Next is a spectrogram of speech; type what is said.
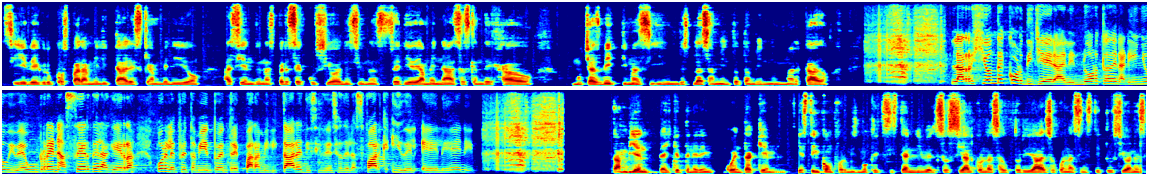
¿sí? De grupos paramilitares que han venido haciendo unas persecuciones y una serie de amenazas que han dejado muchas víctimas y un desplazamiento también muy marcado. La región de Cordillera, en el norte de Nariño, vive un renacer de la guerra por el enfrentamiento entre paramilitares, disidencias de las FARC y del ELN. También hay que tener en cuenta que este inconformismo que existe a nivel social con las autoridades o con las instituciones,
